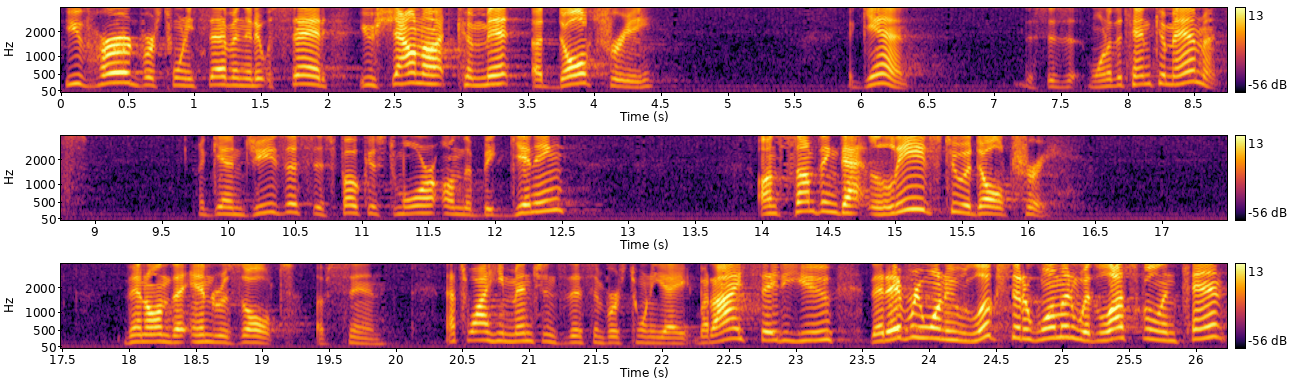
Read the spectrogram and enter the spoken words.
You've heard, verse 27, that it was said, You shall not commit adultery. Again, this is one of the Ten Commandments. Again, Jesus is focused more on the beginning, on something that leads to adultery, than on the end result of sin. That's why he mentions this in verse 28. But I say to you that everyone who looks at a woman with lustful intent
